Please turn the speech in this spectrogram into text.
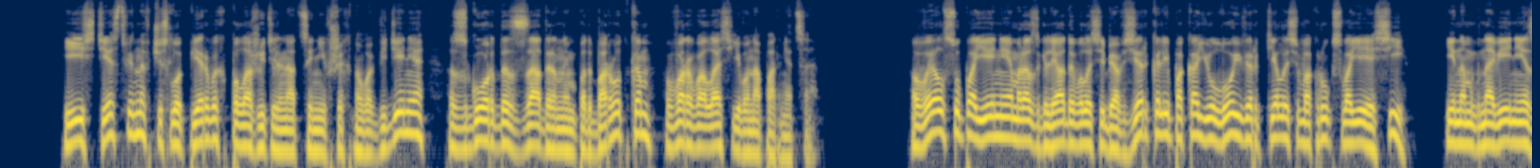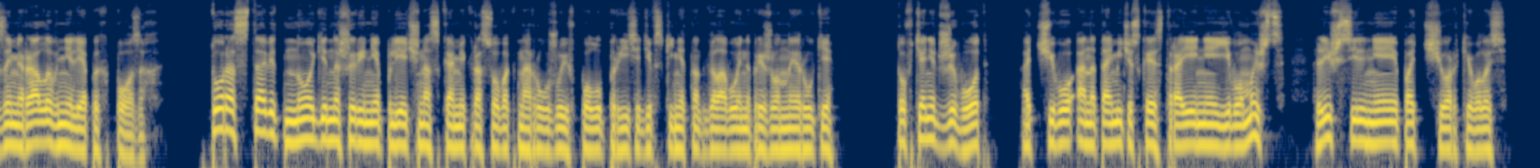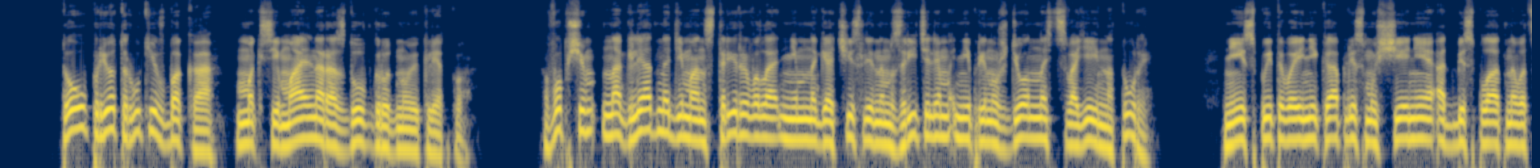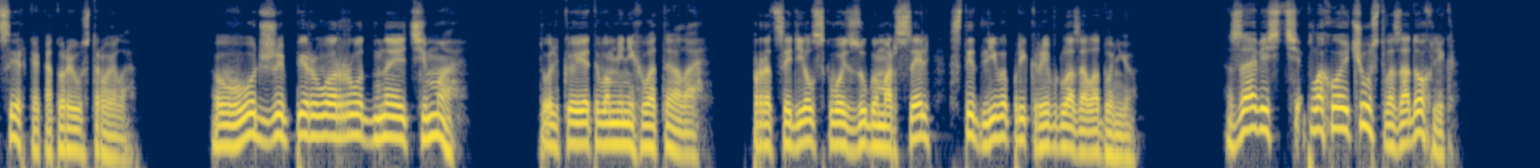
И, естественно, в число первых положительно оценивших нововведение с гордо задранным подбородком ворвалась его напарница. Вэл с упоением разглядывала себя в зеркале, пока Юлой вертелась вокруг своей оси и на мгновение замирала в нелепых позах. То расставит ноги на ширине плеч носками кроссовок наружу и в полуприседе вскинет над головой напряженные руки, то втянет живот, отчего анатомическое строение его мышц лишь сильнее подчеркивалось, то упрет руки в бока, максимально раздув грудную клетку. В общем, наглядно демонстрировала немногочисленным зрителям непринужденность своей натуры, не испытывая ни капли смущения от бесплатного цирка, который устроила. «Вот же первородная тьма! Только этого мне не хватало», — процедил сквозь зубы Марсель, стыдливо прикрыв глаза ладонью. «Зависть — плохое чувство, задохлик».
